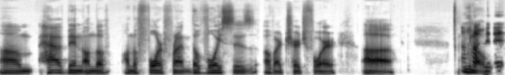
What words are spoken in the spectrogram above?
um, have been on the on the forefront, the voices of our church for uh, a you hot know, minute.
